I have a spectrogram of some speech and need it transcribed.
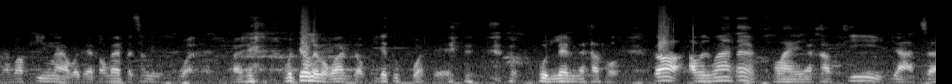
นะว่าพี่มาวันนี้ต้องได้ไปสักหนึ่งขวดอะไรเนี่ยมันก็เลยบอกว่าเดี๋ยวพี่จะทุกขวดเลยพูดเล่นนะครับผมก็เอาเป็นว่าถ้าใครนะครับที่อยากจะ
